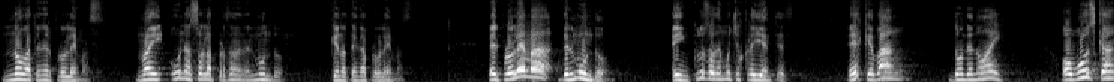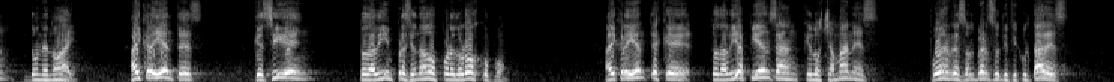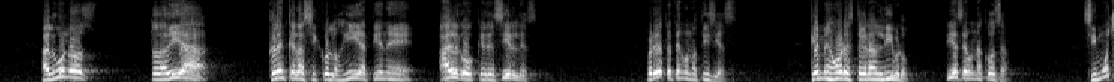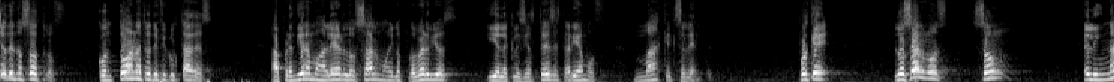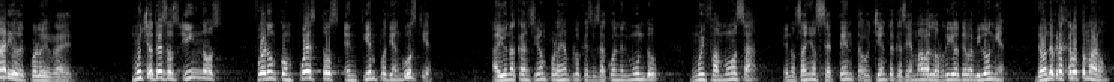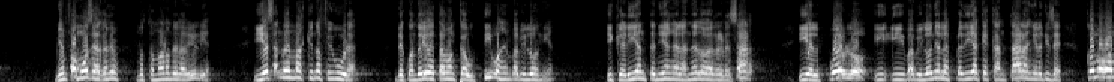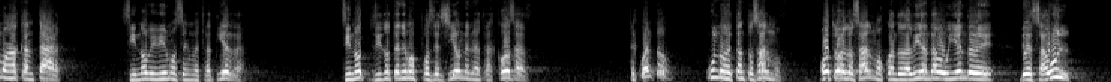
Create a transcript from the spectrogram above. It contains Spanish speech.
no va a tener problemas? No hay una sola persona en el mundo que no tenga problemas. El problema del mundo, e incluso de muchos creyentes, es que van donde no hay o buscan donde no hay. Hay creyentes que siguen todavía impresionados por el horóscopo. Hay creyentes que todavía piensan que los chamanes pueden resolver sus dificultades. Algunos todavía creen que la psicología tiene algo que decirles. Pero yo te tengo noticias. ¿Qué mejor este gran libro? Fíjese una cosa. Si muchos de nosotros, con todas nuestras dificultades, aprendiéramos a leer los salmos y los proverbios y el eclesiastés, estaríamos más que excelentes. Porque los salmos son el himnario del pueblo de Israel. Muchos de esos himnos fueron compuestos en tiempos de angustia. Hay una canción, por ejemplo, que se sacó en el mundo, muy famosa en los años 70, 80, que se llamaba Los ríos de Babilonia. ¿De dónde crees que lo tomaron? Bien famosa la canción, lo tomaron de la Biblia. Y esa no es más que una figura de cuando ellos estaban cautivos en Babilonia y querían, tenían el anhelo de regresar. Y el pueblo y, Babilonia les pedía que cantaran y les dice, ¿cómo vamos a cantar si no vivimos en nuestra tierra? Si no, si no tenemos posesión de nuestras cosas. Te cuento uno de tantos salmos. Otro de los salmos, cuando David andaba huyendo de, de Saúl,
